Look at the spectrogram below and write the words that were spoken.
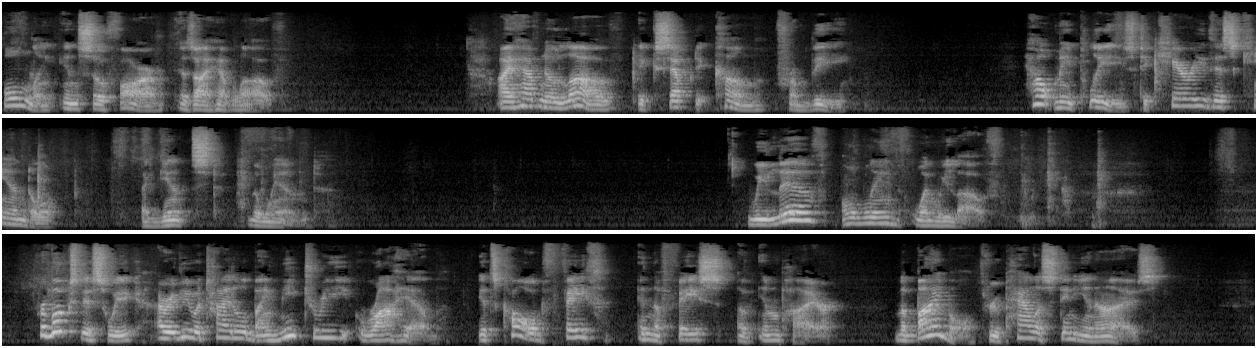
only in so far as I have love. I have no love except it come from thee. Help me, please, to carry this candle against the wind. We live only when we love. For books this week, I review a title by Mitri Raheb. It's called Faith in the Face of Empire The Bible Through Palestinian Eyes.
